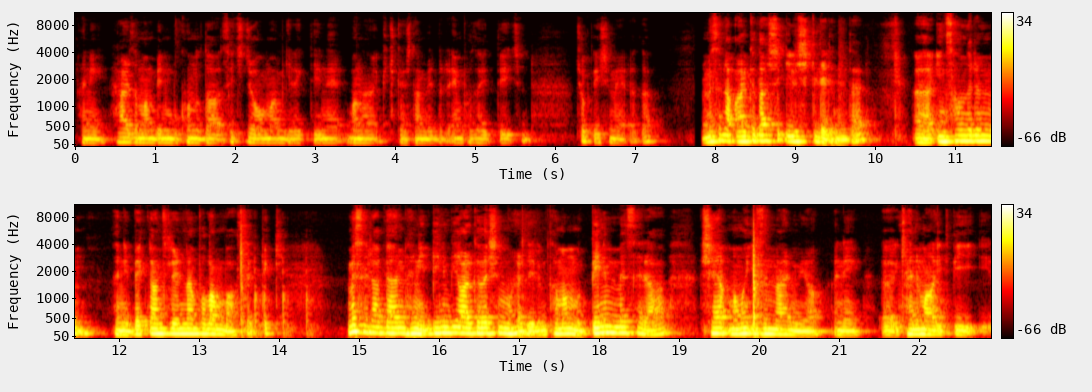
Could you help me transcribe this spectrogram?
hani her zaman benim bu konuda seçici olmam gerektiğini bana küçük yaştan beridir empoze ettiği için çok da işime yaradı. Mesela arkadaşlık ilişkilerinde e, insanların hani beklentilerinden falan bahsettik. Mesela ben hani benim bir arkadaşım var diyelim tamam mı? Benim mesela şey yapmama izin vermiyor. Hani kendime ait bir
